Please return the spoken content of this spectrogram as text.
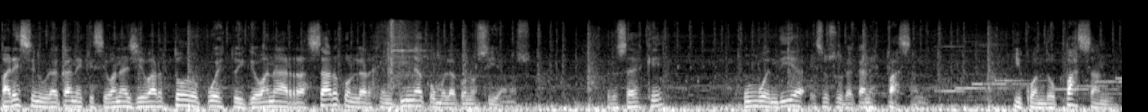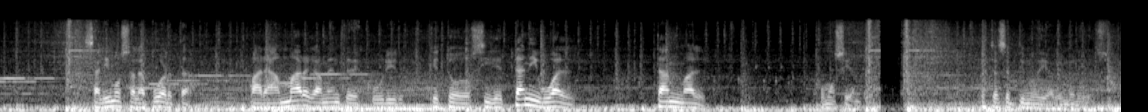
Parecen huracanes que se van a llevar todo puesto y que van a arrasar con la Argentina como la conocíamos. Pero ¿sabes qué? Un buen día esos huracanes pasan y cuando pasan salimos a la puerta para amargamente descubrir que todo sigue tan igual, tan mal como siempre. Este es séptimo día, bienvenidos.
